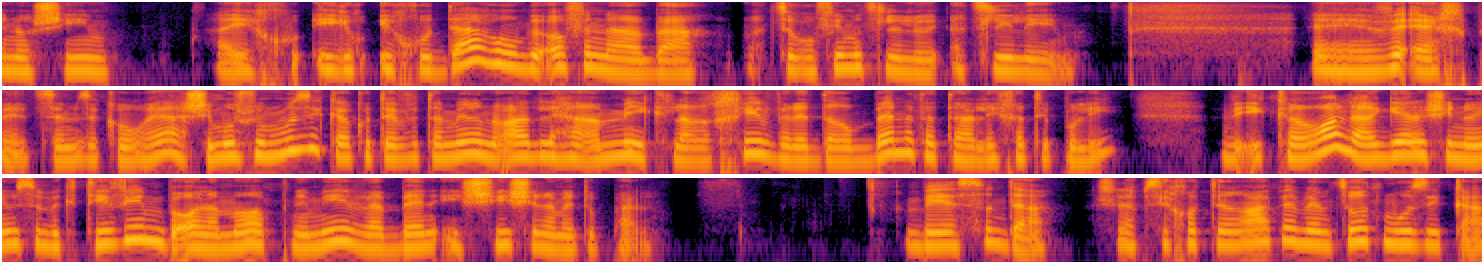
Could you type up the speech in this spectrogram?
אנושיים. הייחודה הוא באופן ההבעה, הצירופים הצליליים. אה, ואיך בעצם זה קורה? השימוש במוזיקה, כותבת אמיר, נועד להעמיק, להרחיב ולדרבן את התהליך הטיפולי, ועיקרו להגיע לשינויים סובייקטיביים בעולמו הפנימי והבין אישי של המטופל. ביסודה של הפסיכותרפיה באמצעות מוזיקה,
